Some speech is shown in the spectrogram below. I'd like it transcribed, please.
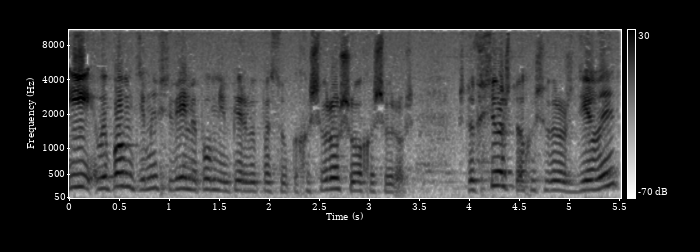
и вы помните, мы все время помним первый посук, Ахашвирош, Охашвирош что все, что Ахашвирош делает,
